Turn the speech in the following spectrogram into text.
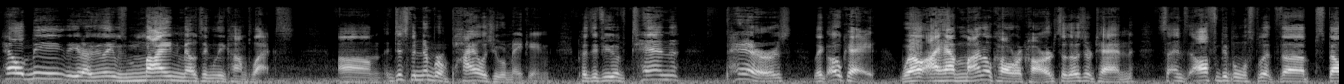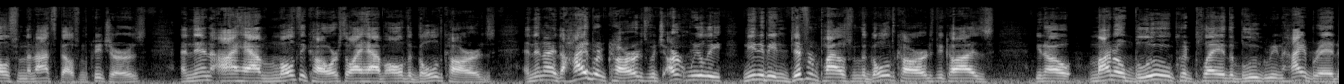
help me. You know, it was mind meltingly complex. Um, just the number of piles you were making. Because if you have 10 pairs, like, okay, well, I have monocolor cards, so those are 10. So, and often people will split the spells from the not spells from the creatures. And then I have multicolor, so I have all the gold cards. And then I have the hybrid cards, which aren't really, need to be in different piles from the gold cards because you know, mono blue could play the blue green hybrid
